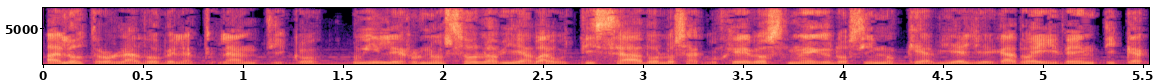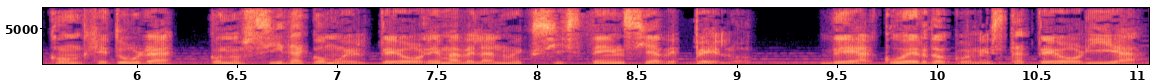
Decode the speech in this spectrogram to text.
Al otro lado del Atlántico, Wheeler no solo había bautizado los agujeros negros, sino que había llegado a idéntica conjetura, conocida como el teorema de la no existencia de pelo. De acuerdo con esta teoría,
